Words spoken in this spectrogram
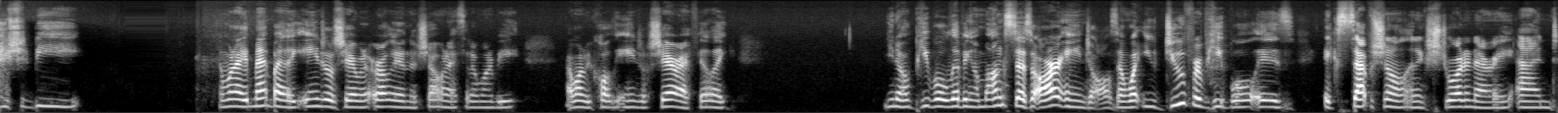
you should be. And when I meant by like angel share when earlier in the show, and I said I want to be, I want to be called the angel share. I feel like you know, people living amongst us are angels, and what you do for people is exceptional and extraordinary. And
